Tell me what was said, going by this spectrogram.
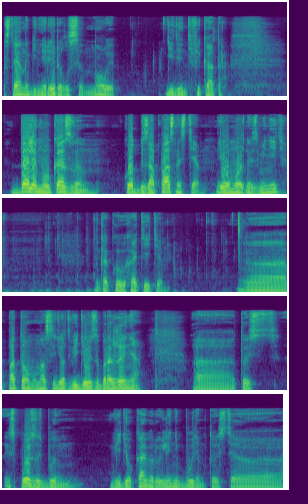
постоянно генерировался новый идентификатор. Далее мы указываем код безопасности, его можно изменить на какой вы хотите. А, потом у нас идет видеоизображение. А, то есть использовать будем видеокамеру или не будем. То есть э,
